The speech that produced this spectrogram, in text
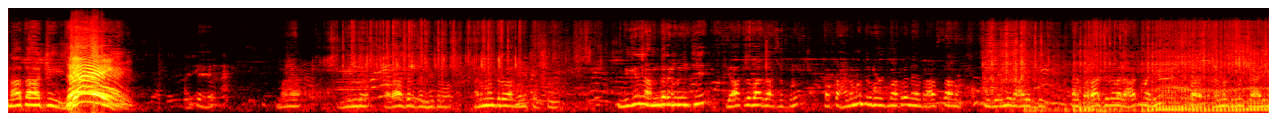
మాతాకి. జై. అయితే మన వీళ్ళు పరాశర సంహితలో హనుమంతుల వారిని చెప్తూ మిగిలిన అందరి గురించి వ్యాసుల వారు రాసినప్పుడు ఒక హనుమంతుడి గురించి మాత్రం నేను రాస్తాను. నువ్వేమీ రాయొద్దు. అని పరాశర వారి ఆత్మ మరి హనుమంతుడి గురించి రాయడం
